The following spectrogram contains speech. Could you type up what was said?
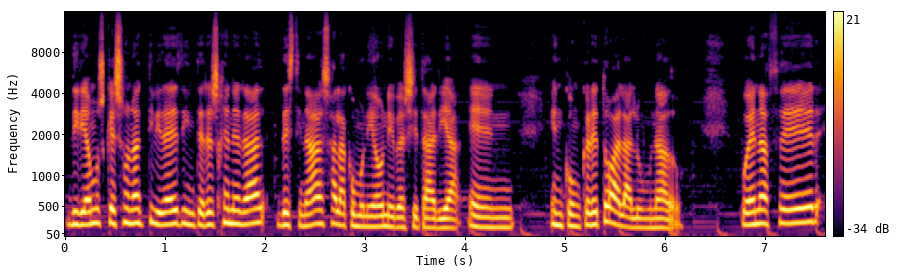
diríamos que son actividades de interés general destinadas a la comunidad universitaria, en, concreto al alumnado. Pueden hacer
